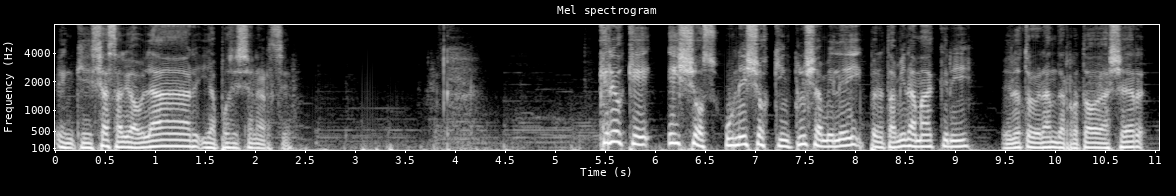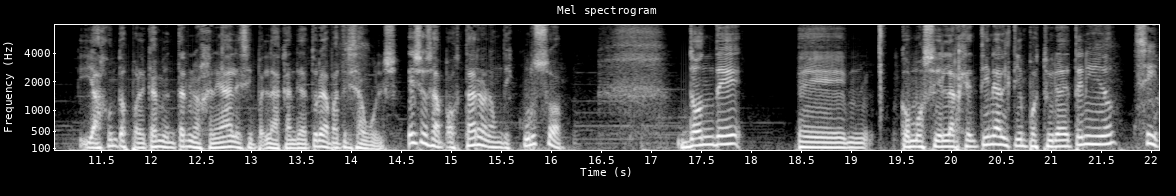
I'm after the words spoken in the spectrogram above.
En que ya salió a hablar y a posicionarse. Creo que ellos, un ellos que incluye a Milei, pero también a Macri, el otro gran derrotado de ayer, y a Juntos por el Cambio en términos generales y la candidatura de Patricia Bullrich. Ellos apostaron a un discurso donde, eh, como si en la Argentina el tiempo estuviera detenido, Sí.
